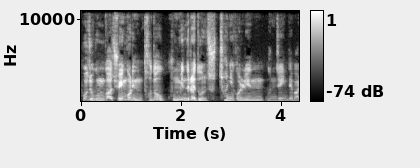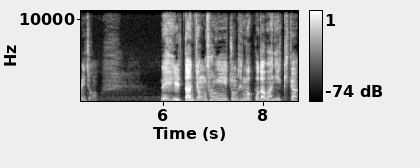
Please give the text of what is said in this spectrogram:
보조금과 주행거리는 더더욱 국민들의 돈 수천이 걸린 문제인데 말이죠. 네, 일단 영상이 좀 생각보다 많이 기다,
